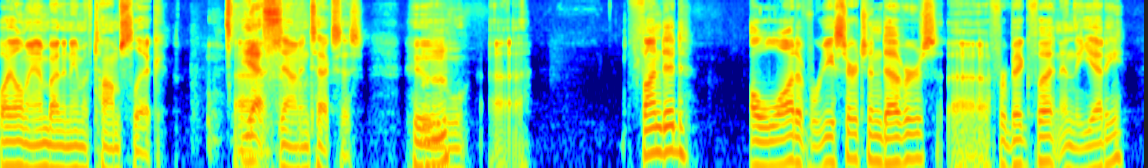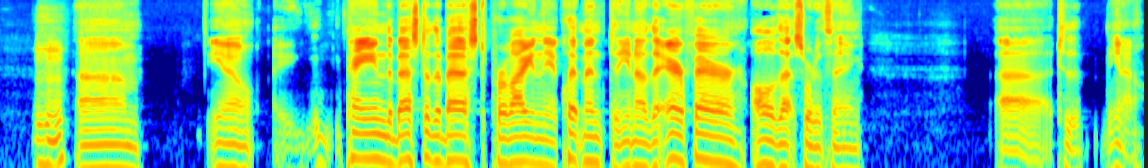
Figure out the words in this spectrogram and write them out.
oil man by the name of Tom Slick, uh, yes, down in Texas, who mm-hmm. uh, funded a lot of research endeavors uh, for Bigfoot and the Yeti. Mm-hmm. Um, you know, paying the best of the best, providing the equipment, you know, the airfare, all of that sort of thing, uh, to the you know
